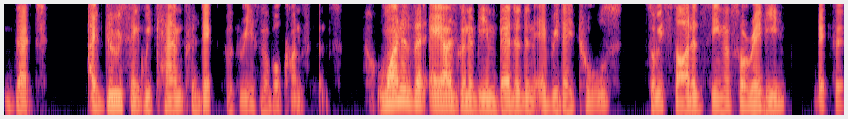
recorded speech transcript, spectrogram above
that I do think we can predict with reasonable confidence. One is that AI is going to be embedded in everyday tools. So we started seeing this already. It's in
